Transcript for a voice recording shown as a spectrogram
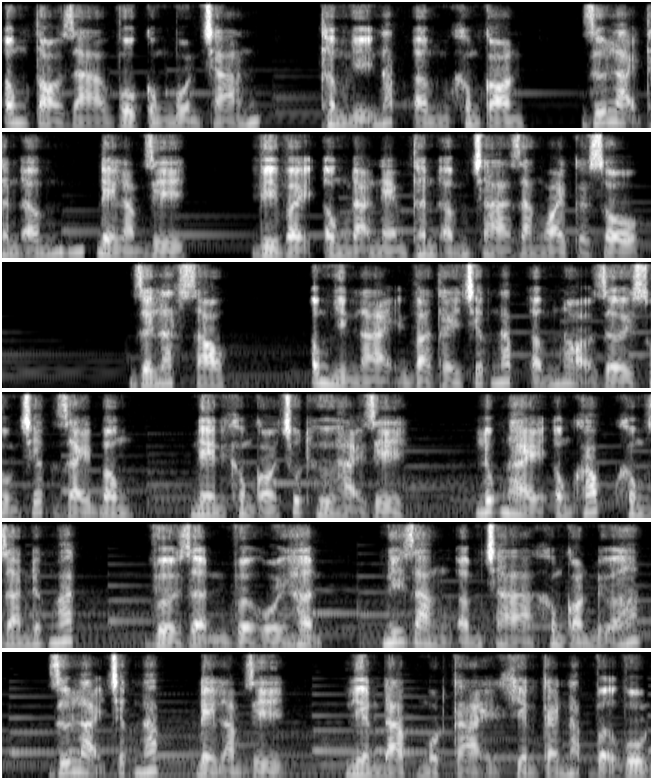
ông tỏ ra vô cùng buồn chán, thầm nghĩ nắp ấm không còn, giữ lại thân ấm để làm gì. Vì vậy ông đã ném thân ấm trà ra ngoài cửa sổ. Giây lát sau, ông nhìn lại và thấy chiếc nắp ấm nọ rơi xuống chiếc giày bông, nên không có chút hư hại gì. Lúc này ông khóc không ra nước mắt, vừa giận vừa hối hận, nghĩ rằng ấm trà không còn nữa, giữ lại chiếc nắp để làm gì, liền đạp một cái khiến cái nắp vỡ vụn.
